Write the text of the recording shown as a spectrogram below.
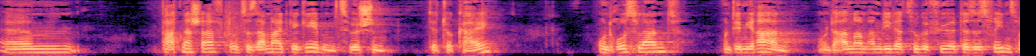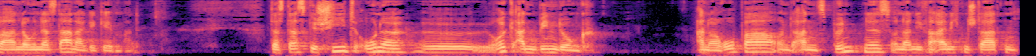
ähm, Partnerschaft und Zusammenarbeit gegeben zwischen der Türkei und Russland und dem Iran. Unter anderem haben die dazu geführt, dass es Friedensverhandlungen in Astana gegeben hat. Dass das geschieht ohne äh, Rückanbindung an Europa und ans Bündnis und an die Vereinigten Staaten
